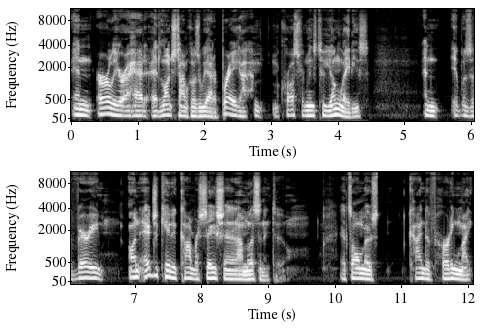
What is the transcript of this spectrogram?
and earlier I had at lunchtime because we had a break. I- I'm across from these two young ladies, and it was a very uneducated conversation that I'm listening to. It's almost kind of hurting my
